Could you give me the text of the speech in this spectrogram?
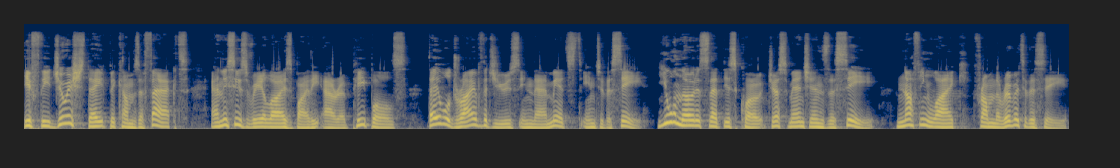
If the Jewish state becomes a fact, and this is realized by the Arab peoples, they will drive the Jews in their midst into the sea. You will notice that this quote just mentions the sea, nothing like from the river to the sea,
